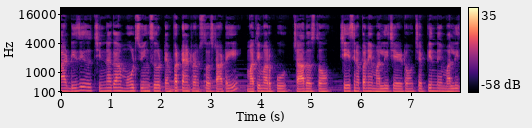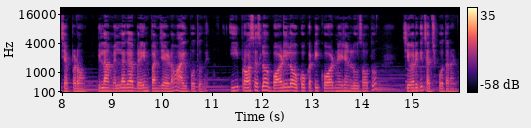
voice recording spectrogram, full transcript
ఆ డిజీజ్ చిన్నగా మూడ్ స్వింగ్స్ టెంపర్ ట్యాంట్రమ్స్తో స్టార్ట్ అయ్యి మతిమరుపు చాదస్తం చేసిన పనే మళ్ళీ చేయడం చెప్పిందే మళ్ళీ చెప్పడం ఇలా మెల్లగా బ్రెయిన్ పనిచేయడం ఆగిపోతుంది. ఈ ప్రాసెస్లో బాడీలో ఒక్కొక్కటి కోఆర్డినేషన్ లూజ్ అవుతూ చివరికి చచ్చిపోతారంట.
